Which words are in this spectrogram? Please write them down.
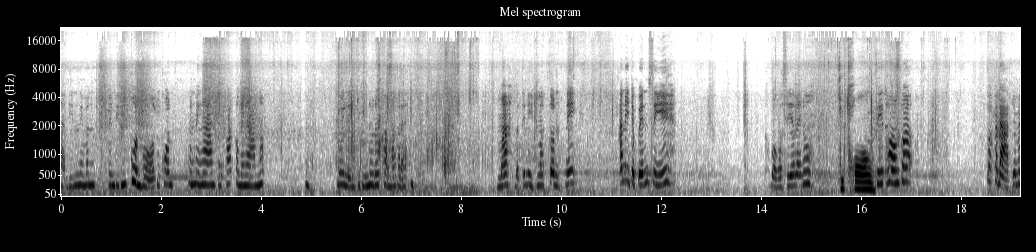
นะดินอันนี้มันเป็นดินก้นบ่อทุกคน มันไม่งามปลูกพักก็ไม่งามเนาะอืมด้วยเล่นกี่ดินด้วยคำมาก็ได้มาบัดที่นี่มาต้นนี้ อันนี้จะเป็นสี เขาบอกว่าสีอะไรเนาะสีทอง สีทองก็ ก็กระดาษใช่ไหม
